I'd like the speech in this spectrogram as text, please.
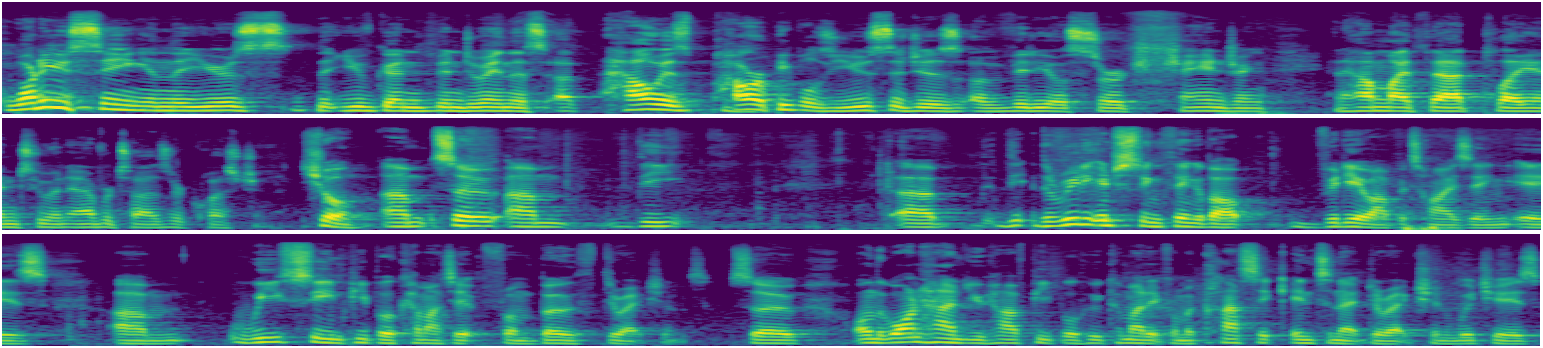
what are you seeing in the years that you've been, been doing this? Uh, how, is, how are people's usages of video search changing, and how might that play into an advertiser question? Sure. Um, so um, the, uh, the the really interesting thing about video advertising is um, we've seen people come at it from both directions. So on the one hand, you have people who come at it from a classic internet direction, which is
